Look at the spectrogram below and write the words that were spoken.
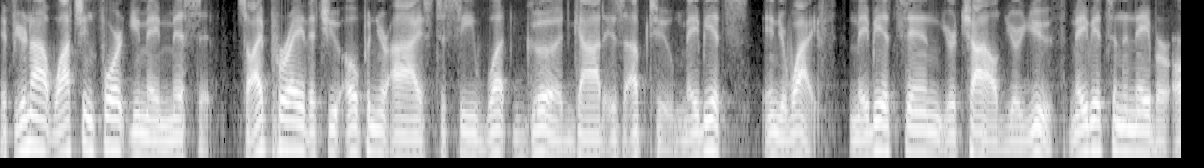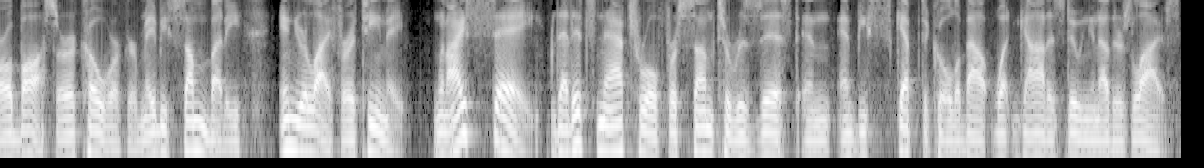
if you're not watching for it you may miss it. So i pray that you open your eyes to see what good god is up to. Maybe it's in your wife. Maybe it's in your child your youth. Maybe it's in a neighbor or a boss or a coworker. Maybe somebody in your life or a teammate when I say that it's natural for some to resist and, and be skeptical about what God is doing in others' lives,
